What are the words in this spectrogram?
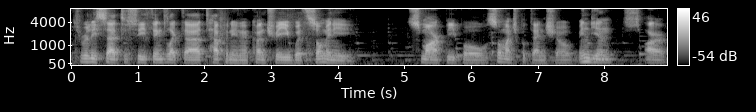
It's really sad to see things like that happening in a country with so many smart people, so much potential. Mm-hmm. Indians are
